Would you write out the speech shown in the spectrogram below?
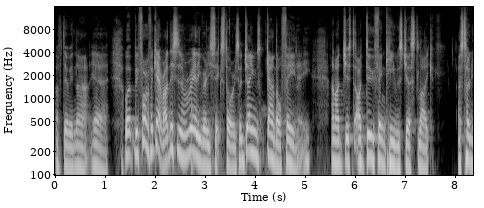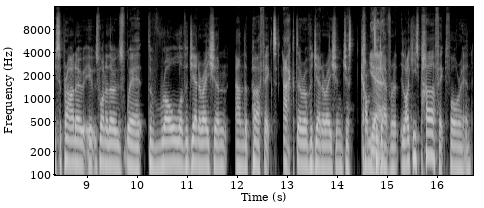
of doing that. Yeah. Well, before I forget, right, this is a really, really sick story. So James Gandolfini, and I just I do think he was just like as Tony Soprano, it was one of those where the role of a generation and the perfect actor of a generation just come Yeah. together. Like he's perfect for it. And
